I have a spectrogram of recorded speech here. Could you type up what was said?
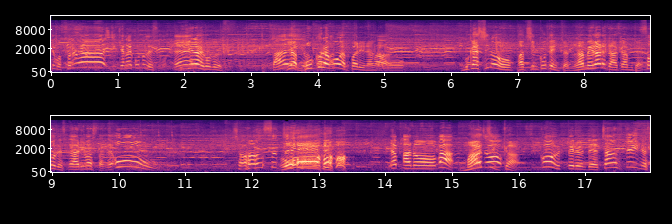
でもそれはいけないことですもんね。いけないことです。大いや僕らもやっぱりなんかもう、はい。昔のパチンコ店ってなめられたらあかんみたいな。そうですねありましたね。おおチャンスチおおやっぱあのー、まあマジか。5打ってるんでチャンスチェリーの出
